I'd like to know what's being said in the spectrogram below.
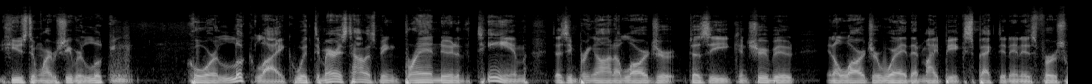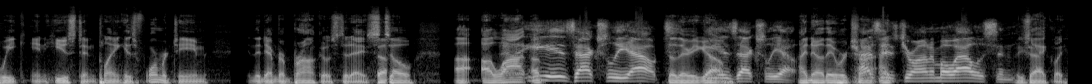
Houston wide receiver looking corps look like with Demaryius Thomas being brand new to the team? Does he bring on a larger? Does he contribute in a larger way than might be expected in his first week in Houston, playing his former team in the Denver Broncos today? So uh, a lot. he Of, is actually out. So there you go. He is actually out. I know they were trying. As is Geronimo Allison. Exactly.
